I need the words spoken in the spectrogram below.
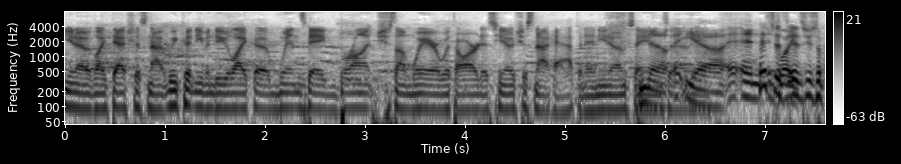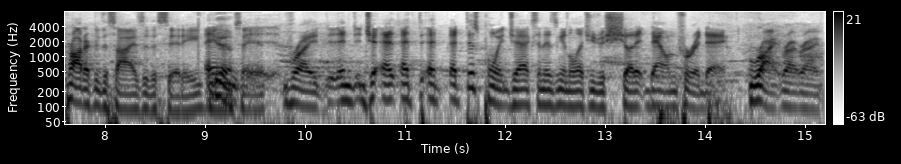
You know, like that's just not. We couldn't even do like a Wednesday brunch somewhere with artists. You know, it's just not happening. You know what I'm saying? No, So, yeah, and it's just like- it's just a product of the size of the city. You know what I'm saying? uh, right, and at, at, at this point, Jackson isn't going to let you just shut it down for a day. Right, right, right.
